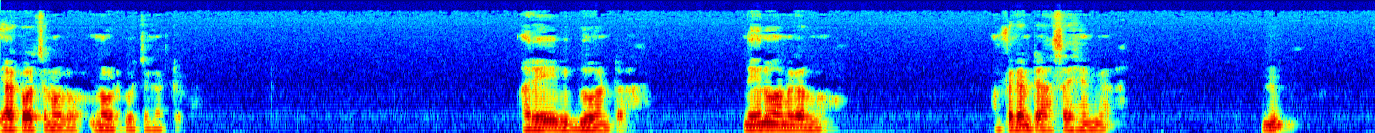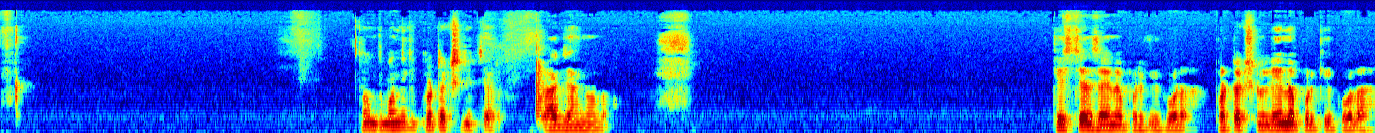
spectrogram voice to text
ఏకవచనంలో నోటుకు వచ్చినట్టు అరే విగ్గు అంట. నేను అనగలను. అంతకంటే అసహ్యంగా. కొంతమందికి ప్రొటెక్షన్ ఇచ్చారు రాజ్యాంగంలో. క్రిస్టియన్స్ అయినప్పటికీ కూడా ప్రొటెక్షన్ లేనప్పటికీ కూడా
